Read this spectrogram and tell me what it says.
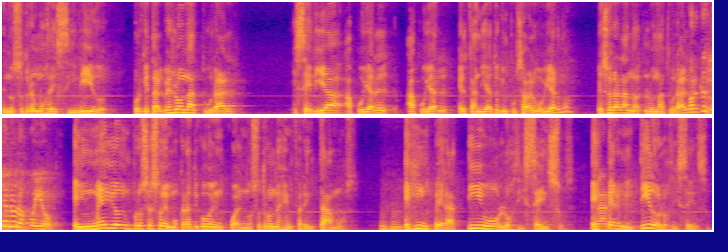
que nosotros hemos decidido, porque tal vez lo natural sería apoyar el, apoyar el candidato que impulsaba el gobierno. Eso era lo natural. ¿Por qué usted no lo apoyó? En medio de un proceso democrático en el cual nosotros nos enfrentamos, es imperativo los disensos, es permitido los disensos.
